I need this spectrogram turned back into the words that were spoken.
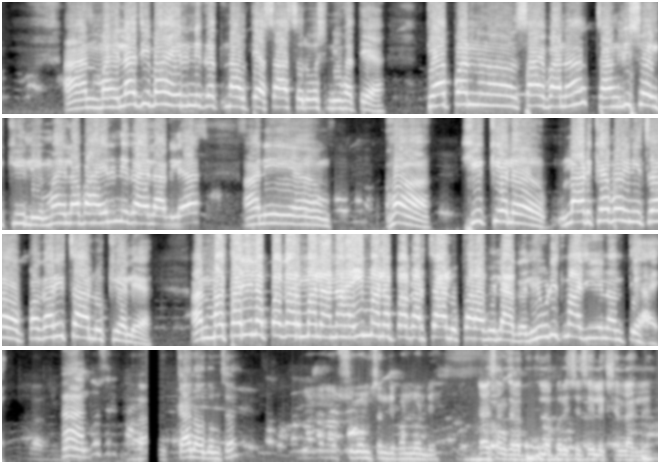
आणि महिला जी बाहेर निघत नव्हत्या सासर वशनी होत्या त्या पण अं, साहेबानं चांगली सोय केली. महिला बाहेर निघायला लागल्या. आणि हा ही केलं. लाडक्या बहिणीचं पगारी चालू केल्या. आणि म्हातारीला पगार मला नाही मला पगार चालू करावी लागेल. एवढीच माझी विनंती आहे. हा दुसरी काय? काय नाव तुमचं? माझं नाव शुभम संदीप लोंढे काय सांगता आता जिल्हा परिषदचं इलेक्शन लागले?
